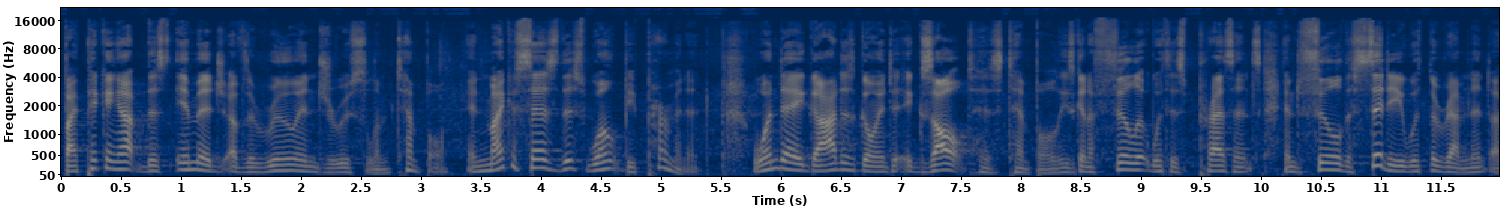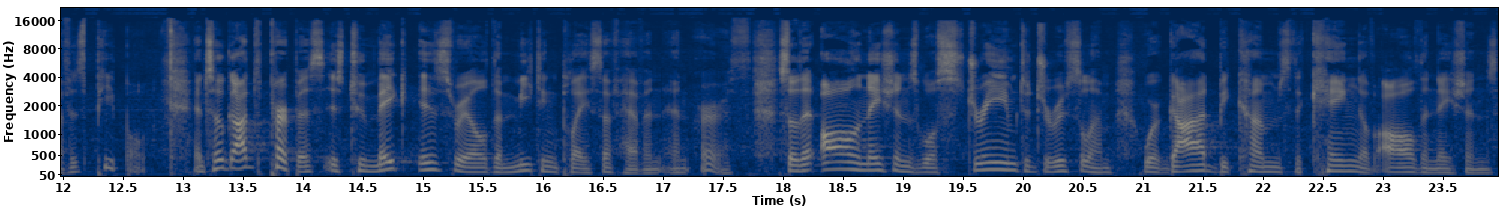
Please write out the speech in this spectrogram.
by picking up this image of the ruined Jerusalem temple. And Micah says this won't be permanent. One day, God is going to exalt his temple. He's going to fill it with his presence and fill the city with the remnant of his people. And so, God's purpose is to make Israel the meeting place of heaven and earth, so that all nations will stream to Jerusalem, where God becomes the king of all the nations,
